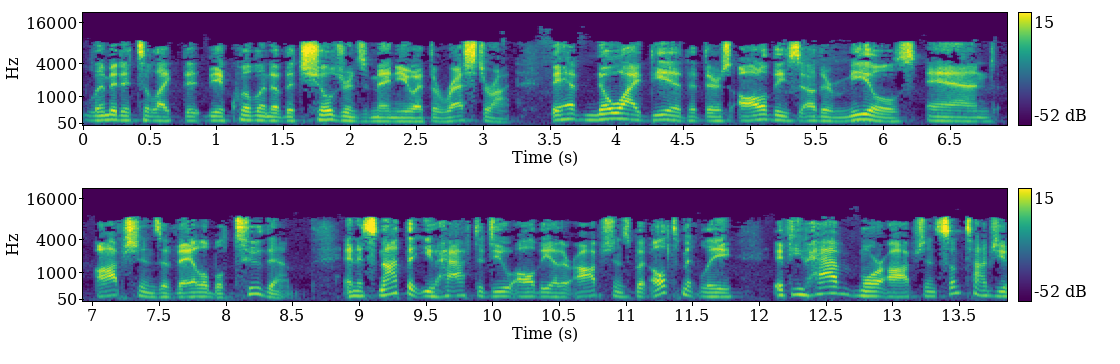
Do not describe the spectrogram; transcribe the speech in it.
limited to like the, the equivalent of the children's menu at the restaurant. They have no idea that there's all these other meals and options available to them. And it's not that you have to do all the other options, but ultimately, if you have more options, sometimes you,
